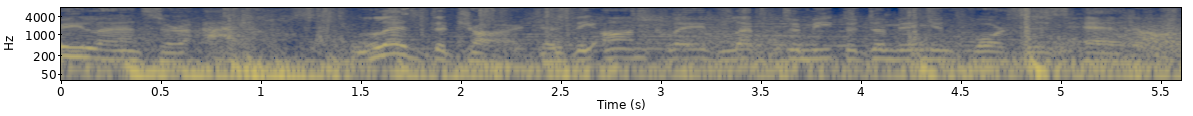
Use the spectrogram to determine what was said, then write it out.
Freelancer Adams, led the charge as the Enclave leapt to meet the Dominion forces head on.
